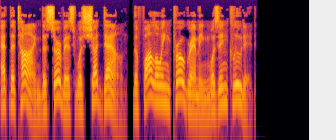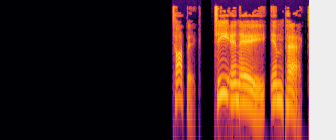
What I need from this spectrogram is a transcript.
At the time the service was shut down, the following programming was included. Topic: TNA Impact.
